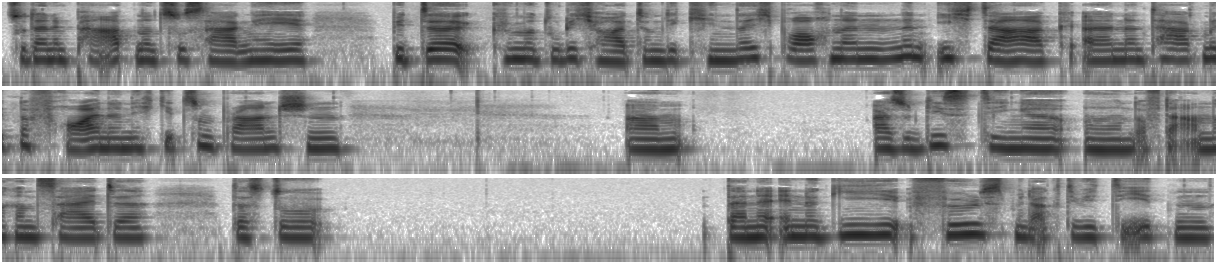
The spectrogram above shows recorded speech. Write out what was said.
zu deinem Partner zu sagen, hey, bitte kümmere du dich heute um die Kinder, ich brauche einen, einen Ich-Tag, einen Tag mit einer Freundin, ich gehe zum Brunchen. Ähm, also diese Dinge und auf der anderen Seite, dass du deine Energie füllst mit Aktivitäten,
